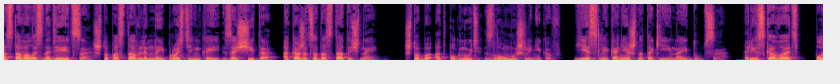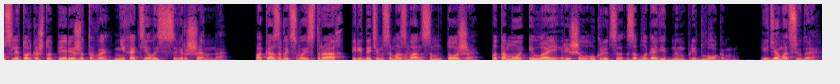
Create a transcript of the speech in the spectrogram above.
Оставалось надеяться, что поставленной простенькой защита окажется достаточной, чтобы отпугнуть злоумышленников, если, конечно, такие найдутся. Рисковать после только что пережитого не хотелось совершенно. Показывать свой страх перед этим самозванцем тоже, потому Илай решил укрыться за благовидным предлогом. «Идем отсюда.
